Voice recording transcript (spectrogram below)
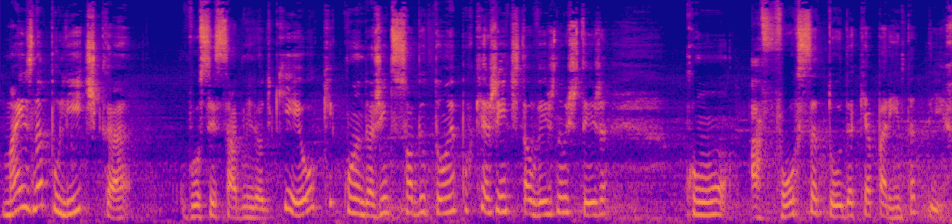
Mas na política, você sabe melhor do que eu que quando a gente sobe o tom é porque a gente talvez não esteja com a força toda que aparenta ter.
